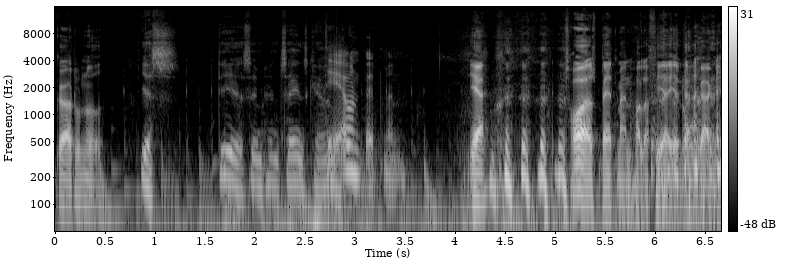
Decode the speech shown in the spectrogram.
gør du noget. Yes. Det er simpelthen sagens kerne. Det er jo en Batman. Ja, jeg tror også, Batman holder ferie nogle gange.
